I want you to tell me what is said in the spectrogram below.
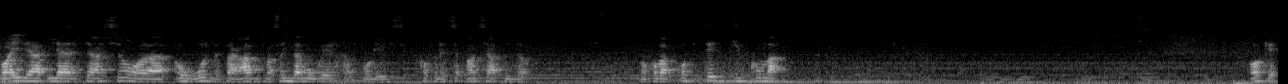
Bon, il a, il a l'interaction euh, au rouge, mais c'est pas grave, de toute façon il va mourir pour les, contre les, un Ceratosaurus. Donc on va profiter du combat. Ok.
